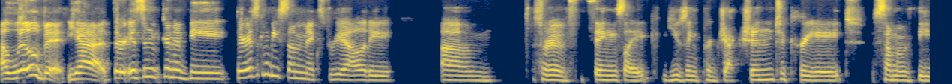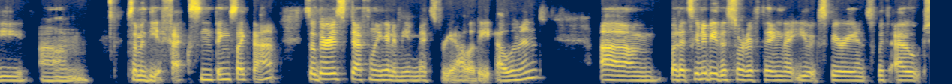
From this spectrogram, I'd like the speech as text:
A little bit, yeah. There isn't going to be there is going to be some mixed reality, um, sort of things like using projection to create some of the um, some of the effects and things like that. So there is definitely going to be a mixed reality element, um, but it's going to be the sort of thing that you experience without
